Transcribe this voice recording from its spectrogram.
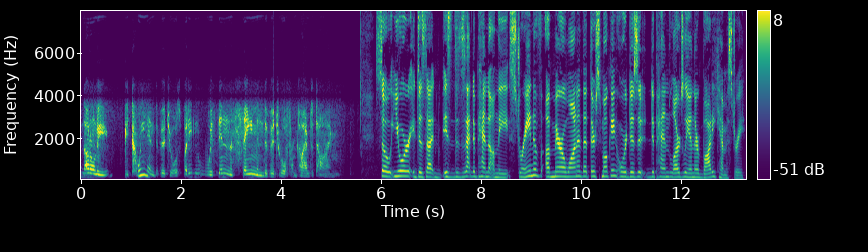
not only between individuals, but even within the same individual from time to time. So your does that is does that depend on the strain of, of marijuana that they're smoking or does it depend largely on their body chemistry?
